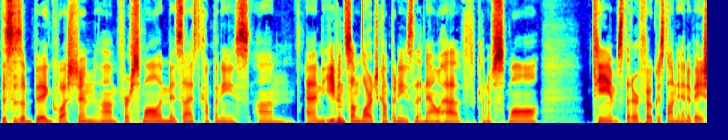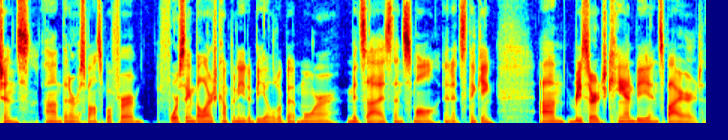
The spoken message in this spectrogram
this is a big question um, for small and mid sized companies, um, and even some large companies that now have kind of small teams that are focused on innovations um, that are responsible for forcing the large company to be a little bit more mid-sized and small in its thinking. Um, research can be inspired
